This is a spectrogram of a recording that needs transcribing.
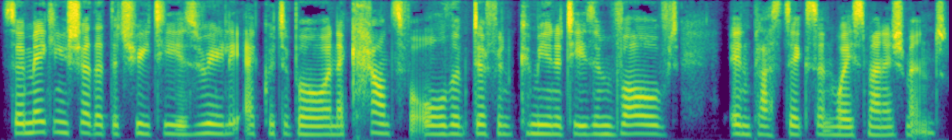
So making sure that the treaty is really equitable and accounts for all the different communities involved in plastics and waste management.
